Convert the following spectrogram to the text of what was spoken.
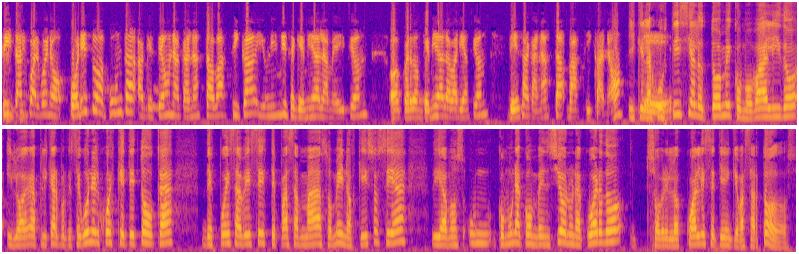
Sí, tal cual. Bueno, por eso apunta a que sea una canasta básica y un índice que mida la medición, oh, perdón, que mida la variación de esa canasta básica, ¿no? Y que la eh, justicia lo tome como válido y lo haga aplicar, porque según el juez que te toca, después a veces te pasan más o menos, que eso sea, digamos, un, como una convención, un acuerdo sobre los cuales se tienen que basar todos.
